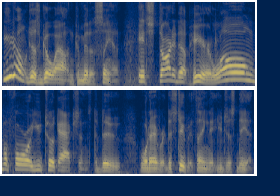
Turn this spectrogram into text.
You don't just go out and commit a sin. It started up here long before you took actions to do whatever, the stupid thing that you just did.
